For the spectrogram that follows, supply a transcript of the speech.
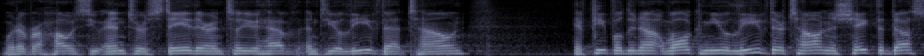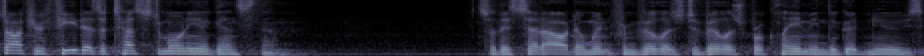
Whatever house you enter, stay there until you, have, until you leave that town. If people do not welcome you, leave their town and shake the dust off your feet as a testimony against them. So they set out and went from village to village proclaiming the good news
